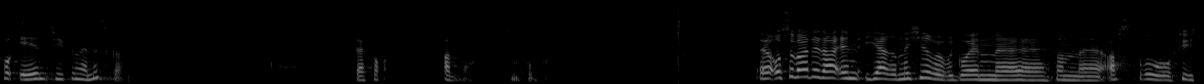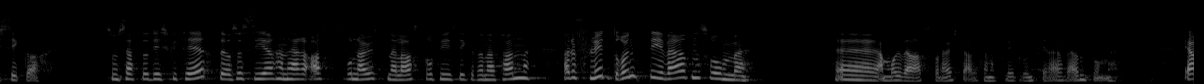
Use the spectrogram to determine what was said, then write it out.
for én type mennesker. Det er for alle som tror. Eh, og så var det da en hjernekirurg og en eh, sånn eh, astrofysiker som satt og diskuterte. Og så sier han her astronauten eller astrofysikeren at han hadde flydd rundt i verdensrommet. Han må jo være astronaut da, hvis han har flydd rundt i verdensrommet. Ja,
